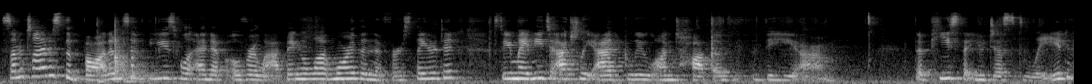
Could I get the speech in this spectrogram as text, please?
Sometimes the bottoms of these will end up overlapping a lot more than the first layer did. So you might need to actually add glue on top of the, um, the piece that you just laid.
